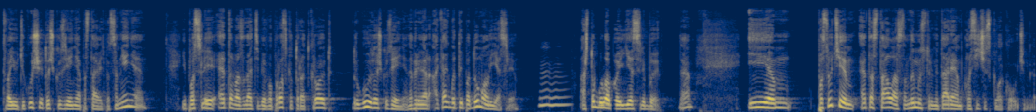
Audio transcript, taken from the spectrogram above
твою текущую точку зрения поставить под сомнение, и после этого задать тебе вопрос, который откроет другую точку зрения. Например, а как бы ты подумал, если? А что было бы, если бы? Да? И, по сути, это стало основным инструментарием классического коучинга.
